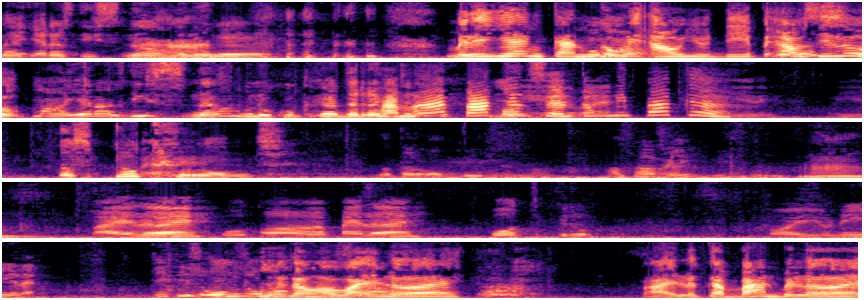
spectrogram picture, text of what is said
Nee, jij is die snel นั่น genoeg, hè? ไม่ได้แย่งกันก็ไม่เอาอยู่ดีไปเอาสิลูก Maar jij is die snel genoeg. Cookie gaat direct... ทำไม er- ปักกัน Man, เสร็จตรงนี้ปักอะ มีดิมีดิ Dat is potgrond. Dat daarop is. เข้าไปดิอืมไปเลยพ่อไปเลย Potgrond. ปล่อยอยู่นี่แหละ Dit is onze ไม่ต้องเอาไว้เลย ไปเลยกลับบ้านไปเลย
